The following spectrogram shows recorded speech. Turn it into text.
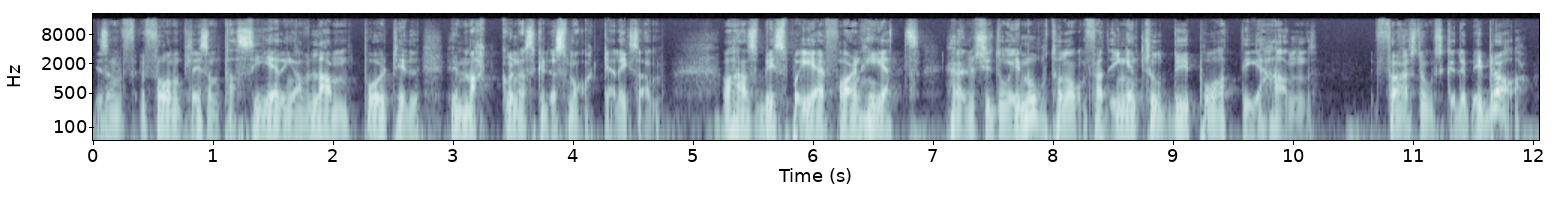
Liksom från liksom placering av lampor till hur mackorna skulle smaka liksom. Och hans brist på erfarenhet hölls ju då emot honom för att ingen trodde ju på att det han föreslog skulle bli bra.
